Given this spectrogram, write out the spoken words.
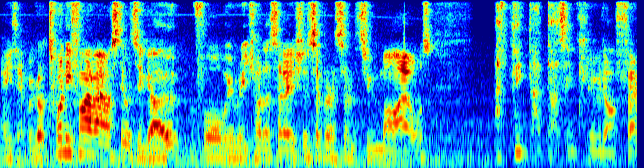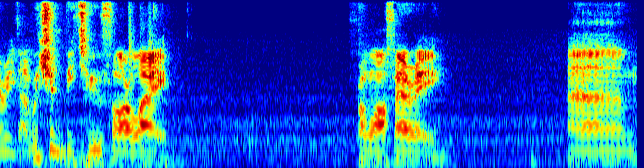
Amazing. We've got 25 hours still to go before we reach our destination, 772 miles. I think that does include our ferry, though. We shouldn't be too far away from our ferry. Um,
